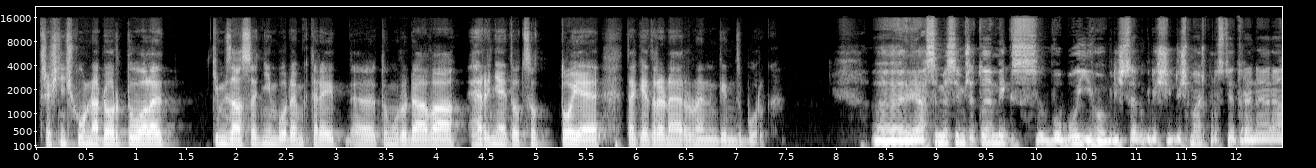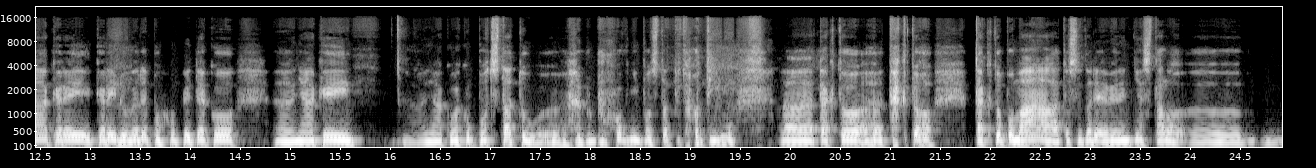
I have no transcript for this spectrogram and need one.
třešničkou na dortu, ale tím zásadním bodem, který eh, tomu dodává herně to, co to je, tak je trenér Ronen Ginsburg. Eh, já si myslím, že to je mix obojího. Když, se, když, když máš prostě trenéra, který, který dovede pochopit jako nějaký nějakou jako podstatu, duchovní podstatu toho týmu, eh, tak to, tak to, tak to pomáhá. To se tady evidentně stalo. Eh,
